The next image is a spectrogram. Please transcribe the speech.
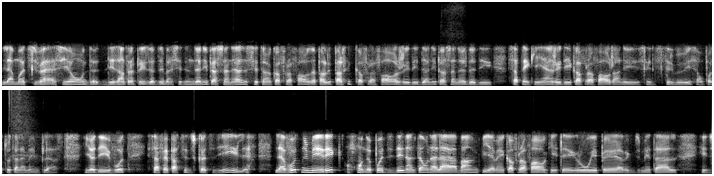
la motivation de- des entreprises de dire ben, c'est une donnée personnelle, c'est un coffre-fort. Vous avez parlé, de coffre-fort. J'ai des données personnelles de des, certains clients, j'ai des coffres-forts, j'en ai, c'est distribué, ils sont pas tous à la même place. Il y a des voûtes, ça fait partie du quotidien. La voûte numérique, on n'a pas d'idée. Dans le temps, on allait à la banque, puis il y avait un coffre-fort qui était gros, épais, avec du métal et du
